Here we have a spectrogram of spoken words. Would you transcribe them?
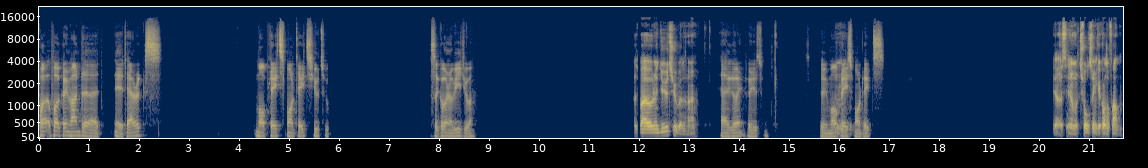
Prøv, prøv at gå ind på ham der, uh, Derek's More Plates, More Dates YouTube. Og så gå under videoer. Altså bare under YouTube, eller hvad? Ja, gå ind på YouTube. Så More Mm. Plates, More Dates. Det er også nummer to ting, der kommer frem.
